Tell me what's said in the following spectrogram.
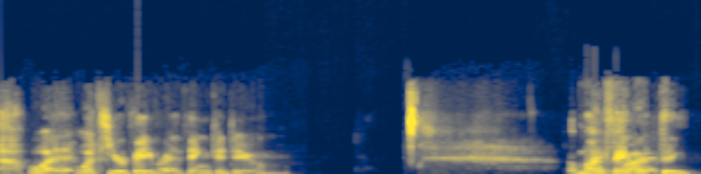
what what's your favorite thing to do? My favorite thing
